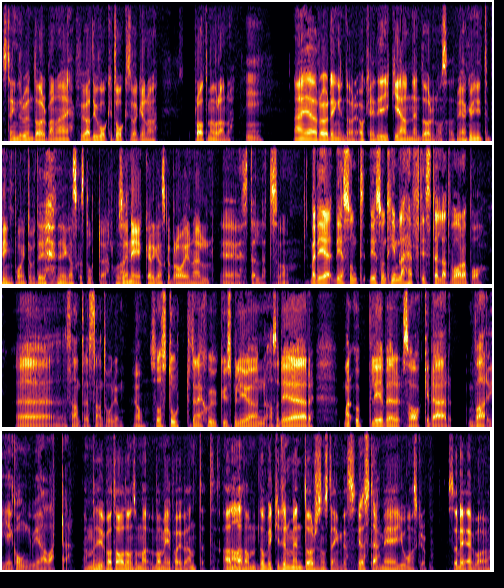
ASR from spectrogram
stängde du en dörr? Men nej, för vi hade ju walkie-talkie så vi kunde prata med varandra. Mm. Nej jag rörde ingen dörr. Okej det gick igen en dörr någonstans. Men jag kunde ju inte pinpointa för det, det är ganska stort där. Och sen ekar det ganska bra i det här eh, stället så. Men det är, det, är sånt, det är sånt himla häftigt ställe att vara på. Eh, Sandträsk sanatorium. Ja. Så stort, den här sjukhusmiljön. Alltså det är, man upplever saker där varje gång vi har varit där. Ja men det är bara att ta de som var med på eventet. Alla Ja. de, de fick ju till och med en dörr som stängdes. Just det. Med Johans grupp. Så det är bara,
